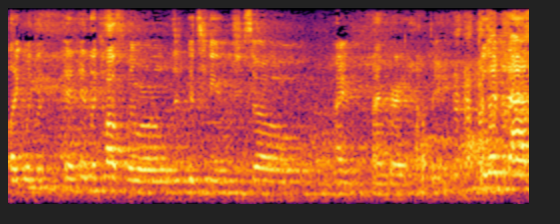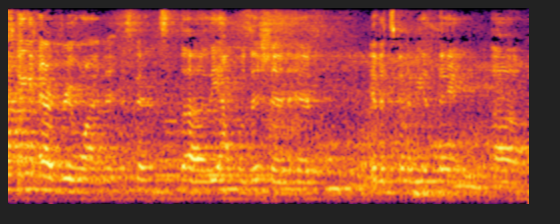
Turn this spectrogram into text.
Like with the, in, in the cosplay world, it's huge. So I'm, I'm very happy because I've been asking everyone since the, the acquisition if if it's going to be a thing. Um,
